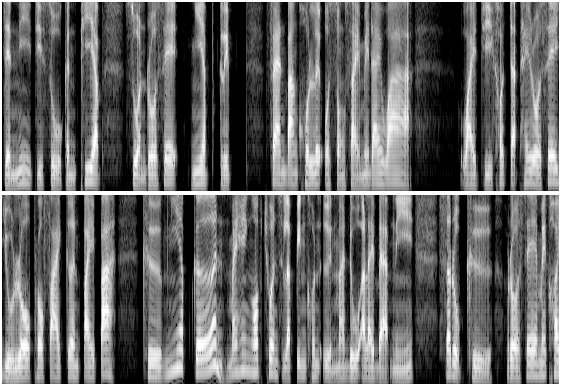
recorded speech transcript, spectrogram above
เจนนี่ จีซูกันเพียบ ส่วนโรเซ่เงียบกริบ แฟนบางคนเลยอดสงสัยไม่ได้ว่า YG เขาจัดให้โรเซ่อยู่โลโปรไฟล์เกินไปป่ะ คือเงียบเกินไม่ให้งบชวนศิลปินคนอื่นมาดูอะไรแบบนี้ สรุปคือโรเซ่ไม่ค่อย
